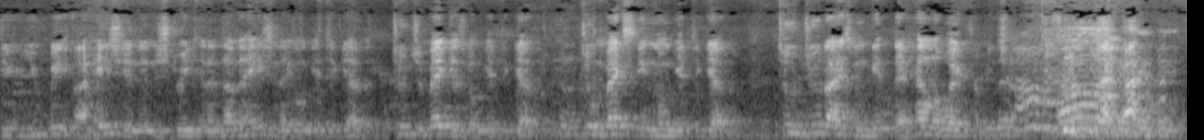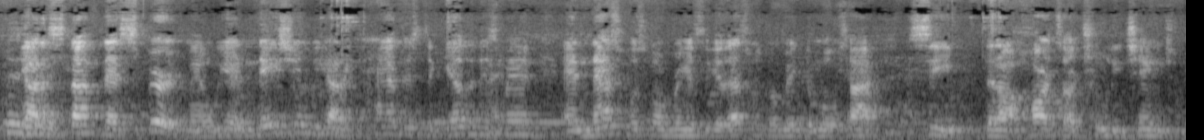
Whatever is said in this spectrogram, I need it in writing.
you, you meet a Haitian in the street and another Haitian, they're gonna get together. Two Jamaicans gonna get together. Two Mexicans gonna get together. Two Judites gonna get the hell away from each other. we gotta stop that spirit, man. We are a nation. We gotta have this togetherness, man. And that's what's gonna bring us together. That's what's gonna make the Most High see that our hearts are truly changing.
